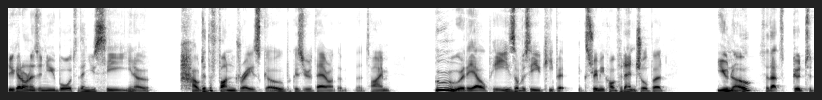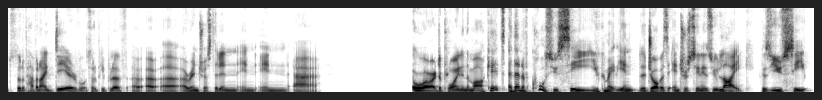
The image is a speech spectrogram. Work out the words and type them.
You get on as a new board, so then you see, you know, how did the fundraise go because you're there at the, the time. Who are the LPs? Obviously, you keep it extremely confidential, but you know, so that's good to sort of have an idea of what sort of people have, are, are, are interested in in in uh, or are deploying in the market. And then, of course, you see you can make the the job as interesting as you like because you see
